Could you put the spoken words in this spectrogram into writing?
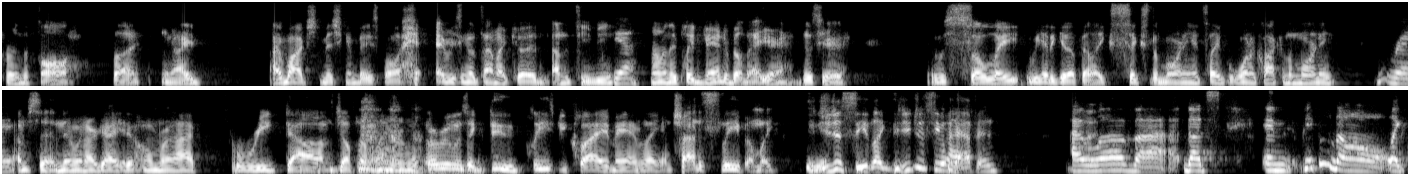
for the fall. But you know, I I watched Michigan baseball every single time I could on the TV. Yeah. Remember when they played Vanderbilt that year? This year, it was so late. We had to get up at like six in the morning. It's like one o'clock in the morning. Right. I'm sitting there when our guy hit a home run. I freaked out. I'm jumping up my room. Everyone's like, dude, please be quiet, man. I'm like, I'm trying to sleep. I'm like, did you just see like did you just see what happened? I love that. That's and people don't like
